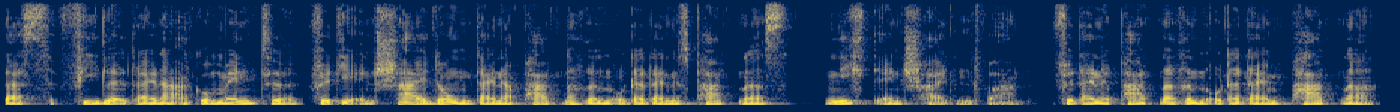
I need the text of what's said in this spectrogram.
dass viele deiner Argumente für die Entscheidung deiner Partnerin oder deines Partners nicht entscheidend waren. Für deine Partnerin oder deinen Partner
